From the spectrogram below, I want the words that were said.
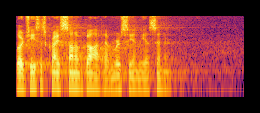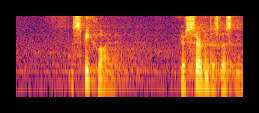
Lord Jesus Christ, Son of God, have mercy on me, a sinner. Speak, Lord. Your servant is listening.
